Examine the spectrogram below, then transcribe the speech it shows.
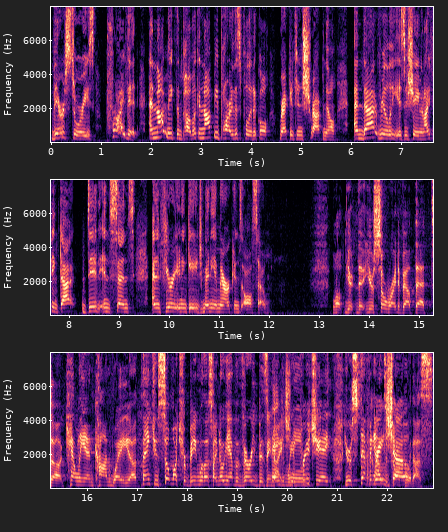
their stories private and not make them public and not be part of this political wreckage and shrapnel. And that really is a shame. And I think that did incense and infuriate and engage many Americans also. Well, you're, you're, so right about that. Uh, Kellyanne Conway, uh, thank you so much for being with us. I know you have a very busy thank night. You, we appreciate your stepping Great out to show. talk with us.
